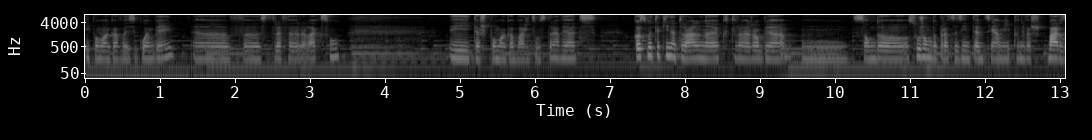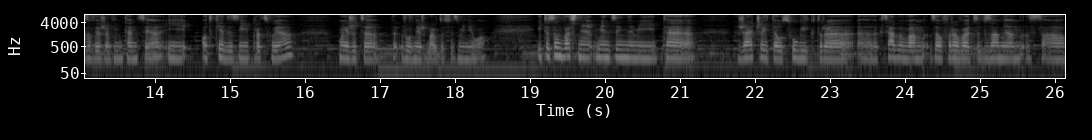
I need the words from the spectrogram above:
i pomaga wejść głębiej w strefę relaksu i też pomaga bardzo uzdrawiać. Kosmetyki naturalne, które robię, mm, są do, służą do pracy z intencjami, ponieważ bardzo wierzę w intencje i od kiedy z nimi pracuję, moje życie również bardzo się zmieniło. I to są właśnie między innymi te rzeczy i te usługi, które e, chciałabym Wam zaoferować w zamian za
